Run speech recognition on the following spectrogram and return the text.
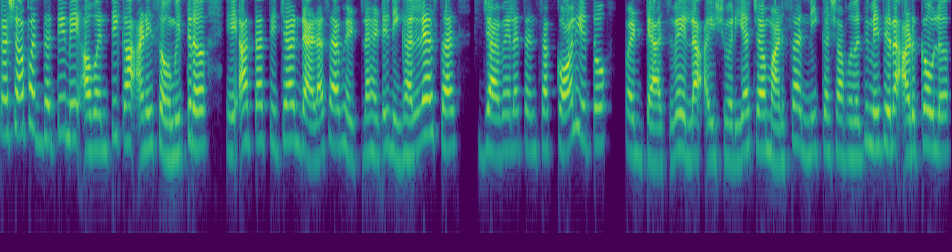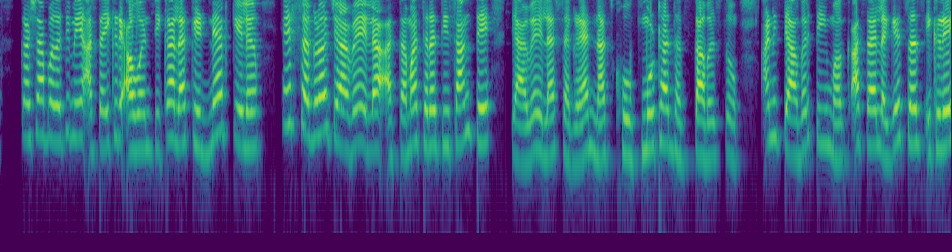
कशा पद्धतीने अवंतिका आणि सौमित्र हे आता तिच्या डॅडासाहेब भेटण्यासाठी निघालेले असतात? ज्यावेळेला त्यांचा कॉल येतो पण त्याच वेळेला ऐश्वर्याच्या माणसांनी कशा पद्धतीने त्याला अडकवलं? कशा पद्धतीने आता इकडे अवंतिकाला किडनॅप केलं हे सगळं ज्या वेळेला आता मात्र ती सांगते त्यावेळेला सगळ्यांनाच खूप मोठा धक्का बसतो. आणि त्यावरती मग आता लगेचच इकडे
